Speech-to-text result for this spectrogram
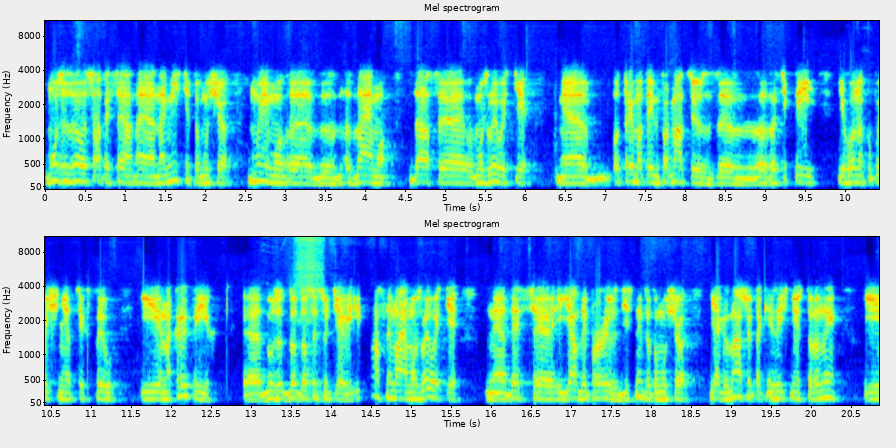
може залишатися е, на місці, тому що ми йому е, знаємо зараз е, можливості е, отримати інформацію, з, засікти його накопичення цих сил і накрити їх. Е, Дуже до- досить суттєві, і в нас немає можливості е, десь е, явний прорив здійснити, тому що як з нашої, так і з їхньої сторони, і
